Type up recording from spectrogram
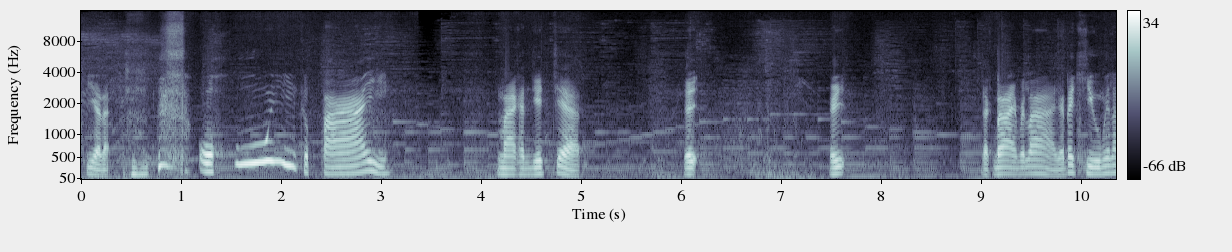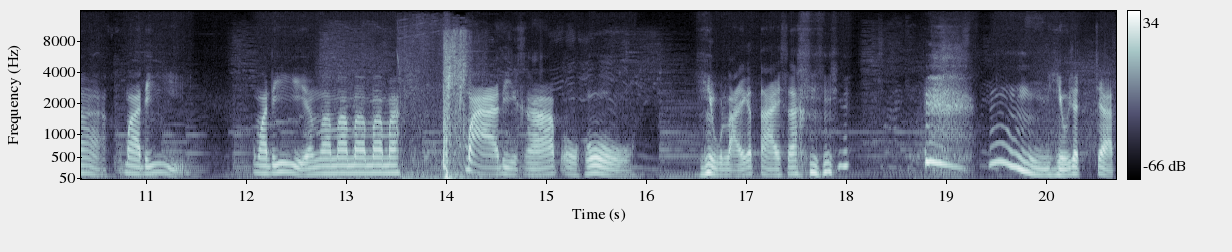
เฮียละ โอ้โหเกือบตาย มากันเยอะจัดเฮ้ย เฮ้ย อยากได้ไหมล่ะ อยากได้คิวไหมล่ะเข้ามาดิเข้ามาดิ มามามามามามาดิครับ โอ้โห หิวไหลก็ตายซะหิวจัดจัด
